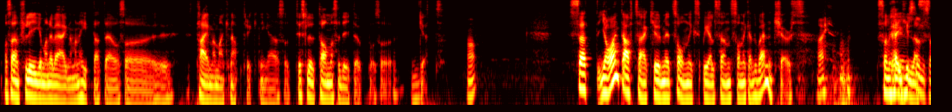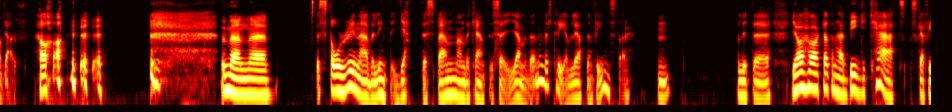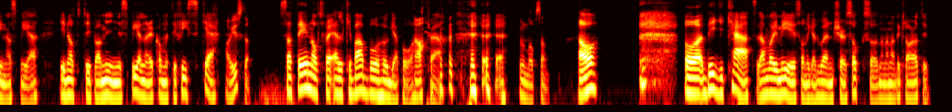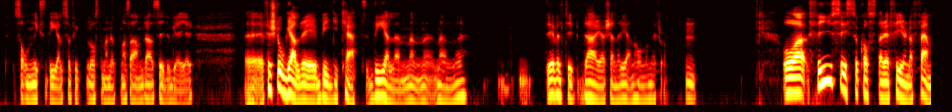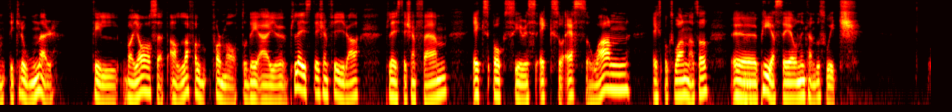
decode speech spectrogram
Och sen flyger man iväg när man har hittat det och så eh, tajmar man knapptryckningar och så till slut tar man sig dit upp och så gött. Ja. Så att jag har inte haft så här kul med ett Sonic-spel sen Sonic Adventures. Nej. Som jag gillar skarpt. Ja. men eh, storyn är väl inte jättespännande kan jag inte säga, men den är väl trevlig att den finns där. Mm. Lite, jag har hört att den här Big Cat ska finnas med i något typ av minispel när det kommer till fiske. Ja, just det. Så att det är något för El Kebab att hugga på, Ja. tror jag. 100%. Ja. Och Big Cat, han var ju med i Sonic Adventures också. När man hade klarat typ Sonics del så fick, låste man upp massa andra sidogrejer. Eh, förstod jag aldrig Big Cat-delen, men, men eh, det är väl typ där jag känner igen honom ifrån. Mm. Och fysiskt så kostar det 450 kronor till vad jag har sett alla form- format och det är ju Playstation 4, Playstation 5, Xbox Series X och S och One, Xbox One alltså, eh, PC och Nintendo Switch.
